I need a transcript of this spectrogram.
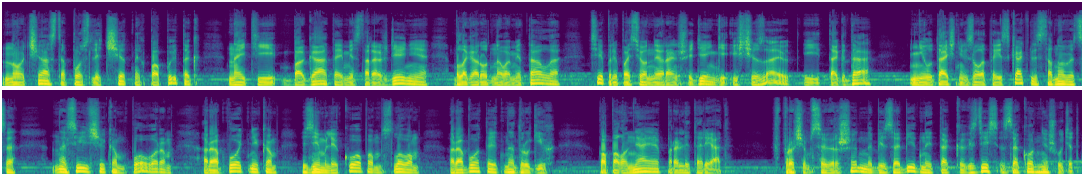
Но часто после тщетных попыток найти богатое месторождение благородного металла все припасенные раньше деньги исчезают, и тогда неудачник золотоискатель становится носильщиком, поваром, работником, землекопом, словом, работает на других, пополняя пролетариат. Впрочем, совершенно безобидный, так как здесь закон не шутит.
